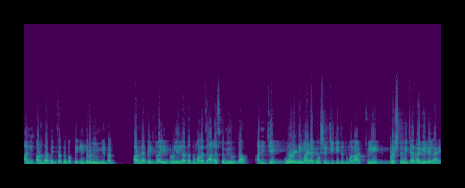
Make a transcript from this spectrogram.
आणि अर्धा पेजचा ते फक्त इंट्रो लिहून घेतात. अर्ध्या पेजला इंट्रो लिहिला तर तुम्हाला जागाच कमी उरतं आणि जे कोर डिमांड आहे क्वेश्चनची जिथे तुम्हाला ऍक्च्युली प्रश्न विचारला गेलेला आहे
